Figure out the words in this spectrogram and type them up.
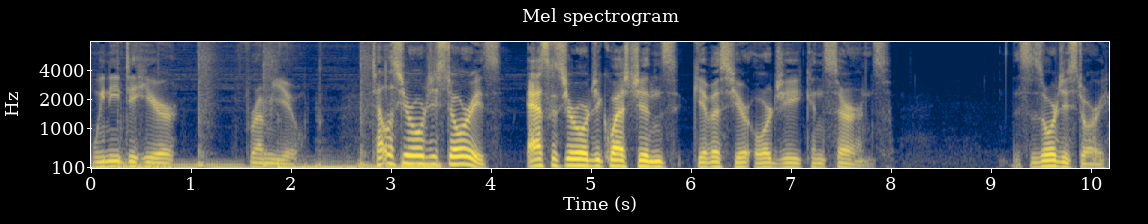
we need to hear from you. Tell us your orgy stories. Ask us your orgy questions. Give us your orgy concerns. This is Orgy Story.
